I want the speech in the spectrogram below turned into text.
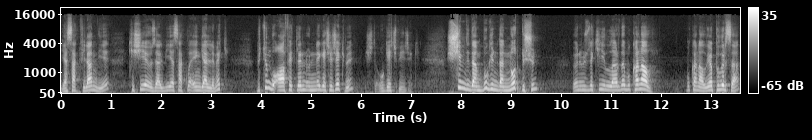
yasak filan diye kişiye özel bir yasakla engellemek bütün bu afetlerin önüne geçecek mi? İşte o geçmeyecek. Şimdiden bugünden not düşün. Önümüzdeki yıllarda bu kanal bu kanal yapılırsa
